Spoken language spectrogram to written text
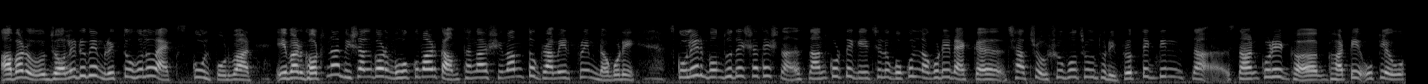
আবারও জলে ডুবে মৃত্যু হলো এক স্কুল পড়ুয়ার। এবার ঘটনা বিশালগড় মহকুমার কামথাঙ্গা সীমান্ত গ্রামের প্রেমনগরে। স্কুলের বন্ধুদের সাথে স্নান করতে গিয়েছিল গোকুলনগরের এক ছাত্র শুভ চৌধুরী। প্রত্যেকদিন স্না- স্নান করে ঘাটে উঠলেও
